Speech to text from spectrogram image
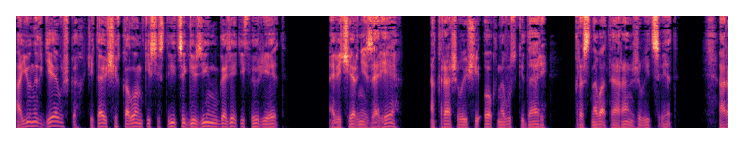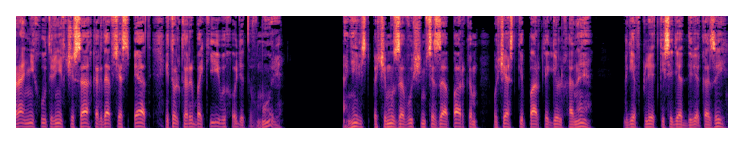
о юных девушках, читающих колонки сестрицы Гюзин в газете «Хюрриет», о вечерней заре, окрашивающей окна в Ускидаре красновато-оранжевый цвет, о ранних утренних часах, когда все спят, и только рыбаки выходят в море, о невесть почему зовущимся зоопарком участке парка Гюльхане, где в клетке сидят две козы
